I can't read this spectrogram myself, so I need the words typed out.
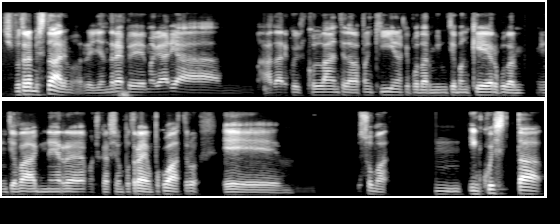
Ci potrebbe stare, Morri, gli andrebbe magari a, a, dare quel collante dalla panchina che può dar minuti a Banchero, può dar minuti a Wagner, può giocarsi un po' 3, un po' 4 e insomma in questa,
